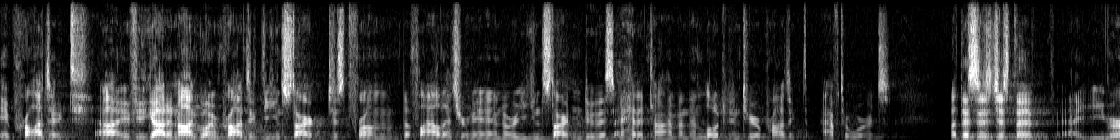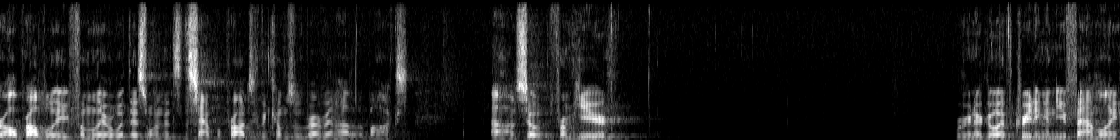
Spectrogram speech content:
a project, uh, if you've got an ongoing project, you can start just from the file that you're in, or you can start and do this ahead of time and then load it into your project afterwards. But this is just the, you're all probably familiar with this one. It's the sample project that comes with Revit out of the box. Uh, so from here, we're going to go with creating a new family.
